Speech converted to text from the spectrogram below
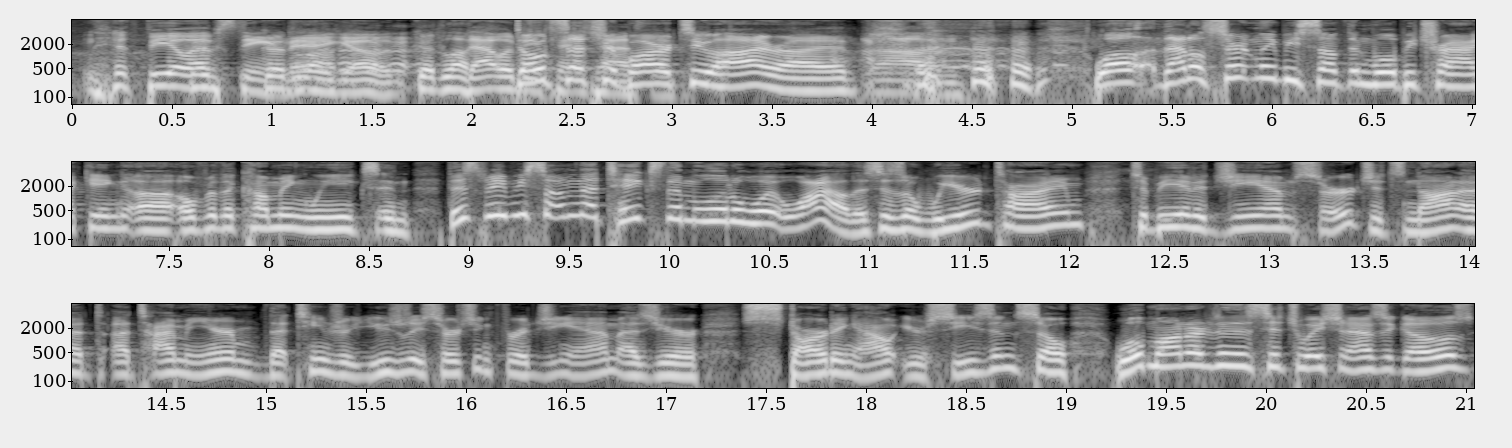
Theo Epstein. Good there luck. you go. Good luck. That would Don't set your bar too high, Ryan. Um, Well, that'll certainly be something we'll be tracking uh, over the coming weeks, and this may be something that takes them a little bit while. This is a weird time to be in a GM search. It's not a, a time of year that teams are usually searching for a GM as you're starting out your season. So we'll monitor the situation as it goes.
